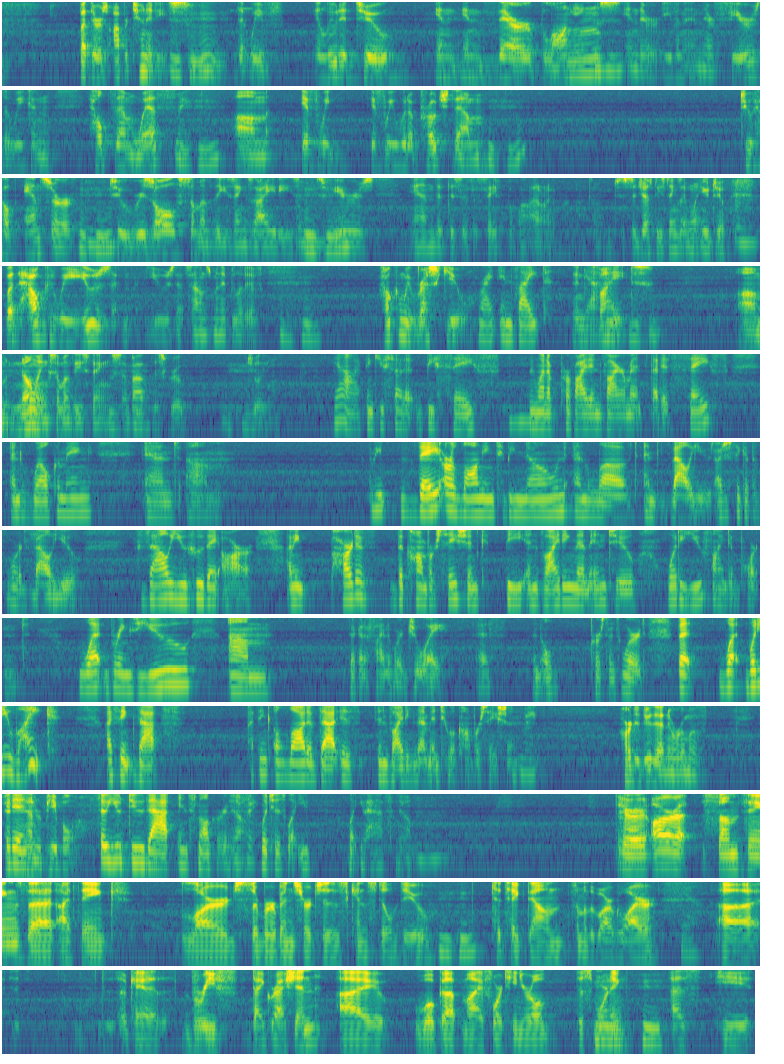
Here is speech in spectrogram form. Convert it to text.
but there's opportunities mm-hmm. that we've alluded to in in their longings, in their even in their fears that we can help them with. Um, if we if we would approach them to help answer, mm-hmm. to resolve some of these anxieties and these mm-hmm. fears, and that this is a safe. Well, I don't know. I'm not going to suggest these things. I want you to. Mm-hmm. But how could we use use? That sounds manipulative. How can we rescue? Right, invite. Yeah. Invite. Um, knowing some of these things about this group, Julie. Yeah, I think you said it. Be safe. We want to provide environment that is safe and welcoming, and um, I mean, they are longing to be known and loved and valued. I just think of the word value. Value who they are. I mean, part of the conversation could be inviting them into what do you find important? What brings you, um, they're going to find the word joy as an old person's word, but what, what do you like? I think that's, I think a lot of that is inviting them into a conversation. Right. Hard to do that in a room of It is. 1,500 people. So you do that in small groups, Yeah. Right. which is what you what you have. Yeah. Mm-hmm. There are some things that I think large suburban churches can still do mm-hmm. to take down some of the barbed wire. Yeah. Uh, okay, a brief digression. I woke up my 14 year old this morning mm-hmm. as he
